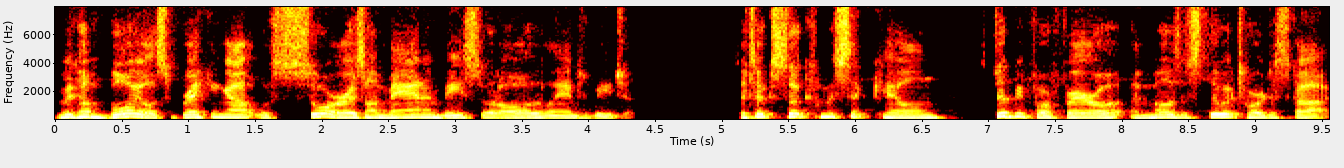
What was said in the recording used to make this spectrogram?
And become boils breaking out with sores on man and beast throughout all the land of Egypt. So he took soot from the kiln, stood before Pharaoh, and Moses threw it toward the sky.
